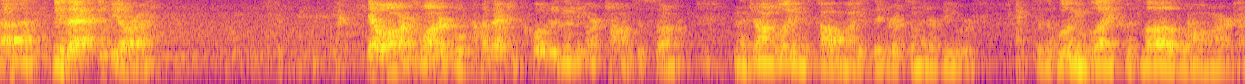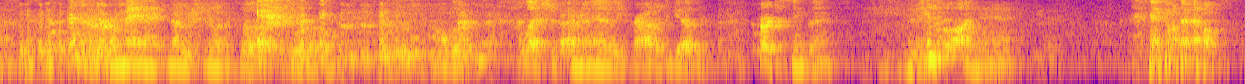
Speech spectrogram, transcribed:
Uh, do that. You'll be all right. Yeah, Walmart's wonderful. I was actually quoted in the New York Times this summer in the John Williams column. I guess they'd read some interview said that William Blake would love Walmart. Their romantic notion of uh, the world, all the flesh of humanity crowded together, purchasing things. It means a. Anyone else?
